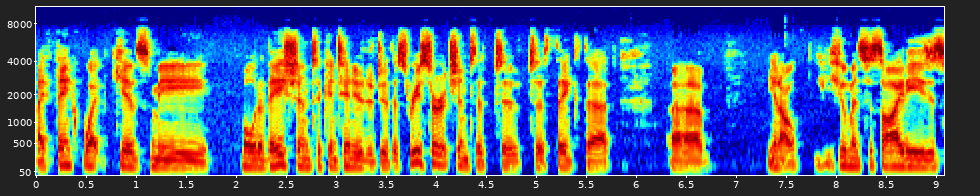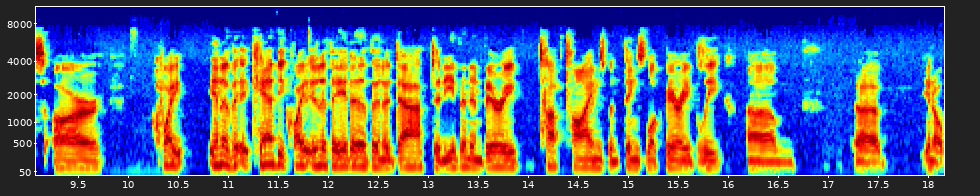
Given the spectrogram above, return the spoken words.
I think what gives me motivation to continue to do this research and to, to, to think that, uh, you know, human societies are quite innovative, can be quite innovative and adapt, and even in very tough times when things look very bleak, um, uh, you know,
